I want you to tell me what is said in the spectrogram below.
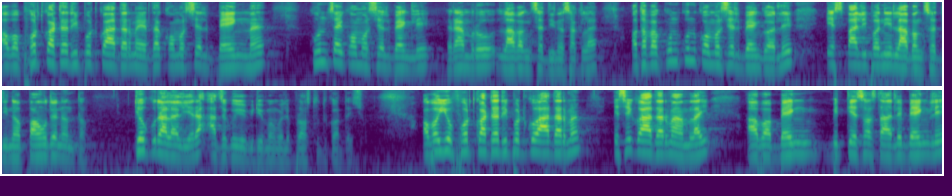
अब फोर्थ क्वार्टर रिपोर्टको आधारमा हेर्दा कमर्सियल ब्याङ्कमा कुन चाहिँ कमर्सियल ब्याङ्कले राम्रो लाभांश दिन सक्ला अथवा कुन कुन कमर्सियल ब्याङ्कहरूले यसपालि पनि लाभांश दिन पाउँदैनन् त। त्यो कुरालाई लिएर आजको यो भिडियोमा मैले प्रस्तुत गर्दैछु। अब यो फोर्थ क्वार्टर रिपोर्टको आधारमा यसैको आधारमा हामीलाई अब ब्याङ्क वित्तीय संस्थाहरूले ब्याङ्कले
